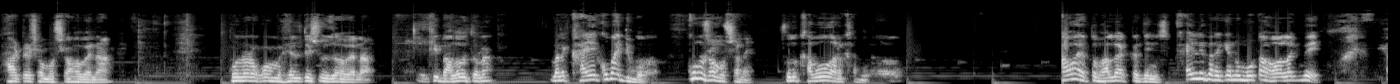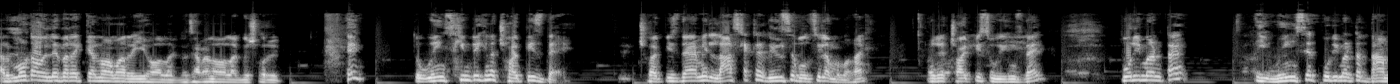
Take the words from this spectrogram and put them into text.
হার্টের সমস্যা হবে না। কোন রকম হেলথ ইস্যুজ হবে না। কি ভালো হতো না? মানে খাইয়ে কমাই দিব। কোনো সমস্যা নেই। শুধু খাব আর খাব। খাওয়া এত ভালো একটা জিনিস। খাইলে পারে কেন মোটা হওয়া লাগবে? আর মোটা হইলে পারে কেন আমার এই হওয়া লাগবে, ঝামেলা হওয়া লাগবে শরীর। ঠিক? তো উইংস কিন্তু এখানে ছয় পিস দেয়। ছয় পিস দেয়। আমি লাস্ট একটা রিলসে বলছিলাম মনে হয় ছয় পিস উইংস দেয়। পরিমাণটা, এই উইংস এর পরিমাণটা দাম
